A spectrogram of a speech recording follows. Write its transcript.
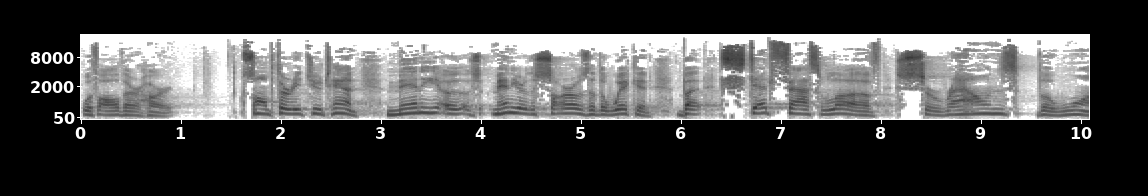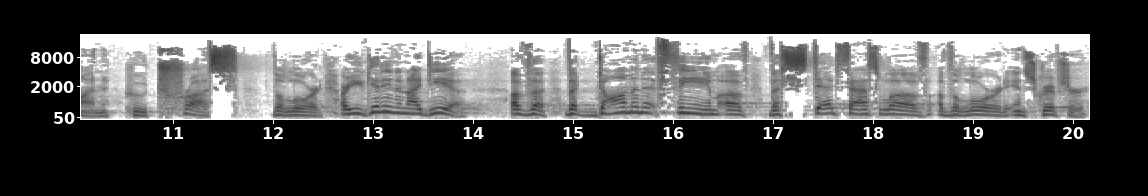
with all their heart. Psalm 32:10 many many are the sorrows of the wicked but steadfast love surrounds the one who trusts the Lord. Are you getting an idea of the, the dominant theme of the steadfast love of the Lord in Scripture?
